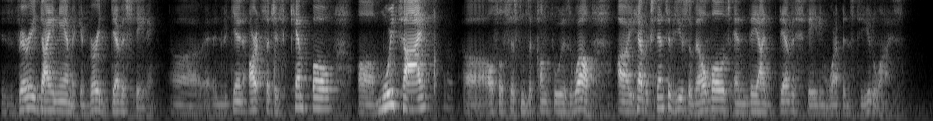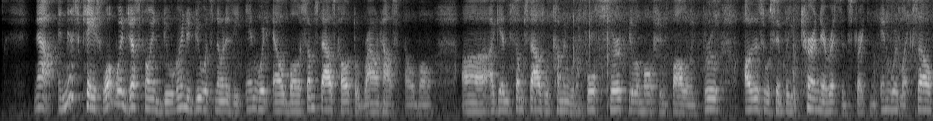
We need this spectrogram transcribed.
is very dynamic and very devastating. Uh, and again, arts such as Kempo, uh, Muay Thai, also systems of Kung Fu as well, uh, you have extensive use of elbows and they are devastating weapons to utilize. Now, in this case, what we're just going to do, we're going to do what's known as the inward elbow. Some styles call it the roundhouse elbow. Uh, again, some styles will come in with a full circular motion following through. Others will simply turn their wrist and striking inward like so.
